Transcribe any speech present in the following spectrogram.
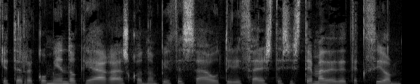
que te recomiendo que hagas cuando empieces a utilizar este sistema de detección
